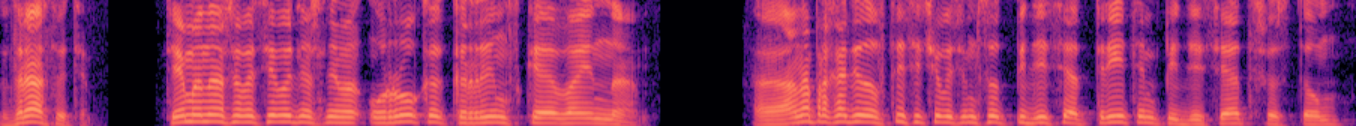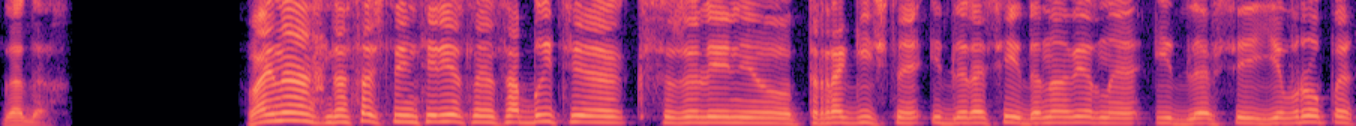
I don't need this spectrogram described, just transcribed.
Здравствуйте! Тема нашего сегодняшнего урока – Крымская война. Э, она проходила в 1853-56 годах. Война – достаточно интересное событие, к сожалению, трагичное и для России, да, наверное, и для всей Европы.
